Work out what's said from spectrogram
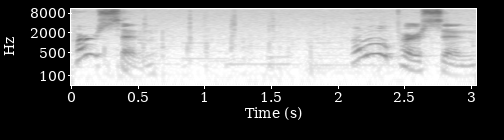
Person. Hello, person.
